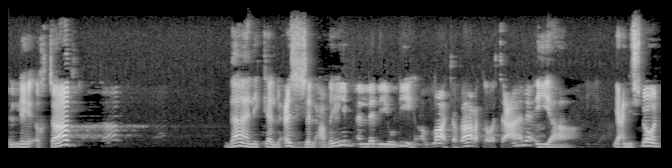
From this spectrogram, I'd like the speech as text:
اللي اغتاظ ذلك العز العظيم الذي يوليه الله تبارك وتعالى إياه. يعني شلون؟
